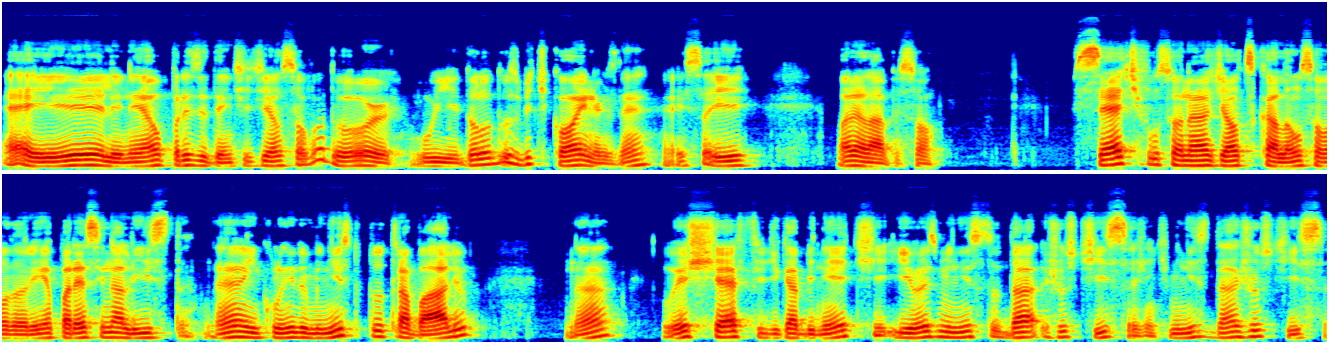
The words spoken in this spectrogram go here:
É ele, né? O presidente de El Salvador, o ídolo dos bitcoiners, né? É isso aí. Olha lá, pessoal. Sete funcionários de alto escalão salvadorenho aparecem na lista, né? Incluindo o ministro do Trabalho, né? O ex-chefe de gabinete e o ex-ministro da Justiça, gente. Ministro da Justiça.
